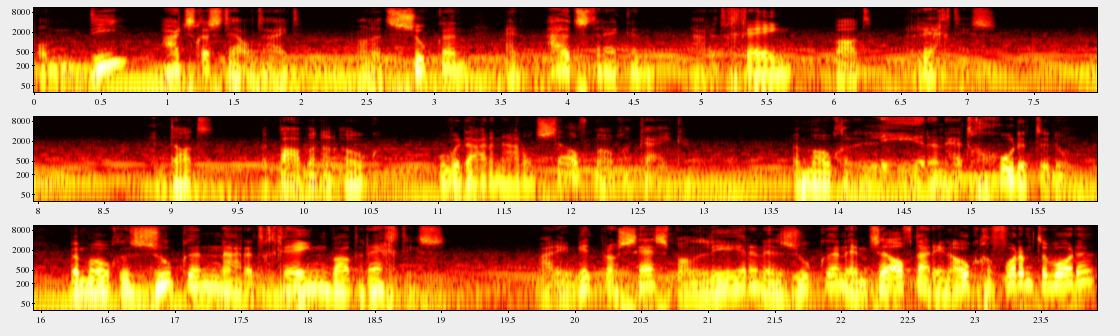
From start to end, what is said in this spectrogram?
om die hartsgesteldheid van het zoeken en uitstrekken naar hetgeen wat recht is dat bepaalt me dan ook hoe we daarin naar onszelf mogen kijken. We mogen leren het goede te doen. We mogen zoeken naar hetgeen wat recht is. Maar in dit proces van leren en zoeken en zelf daarin ook gevormd te worden,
